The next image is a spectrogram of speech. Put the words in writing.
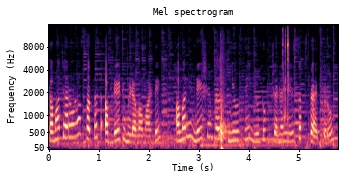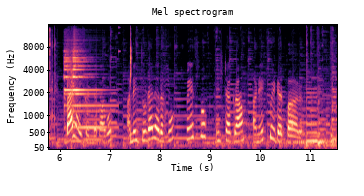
સમાચારોના સતત અપડેટ મેળવવા માટે અમારી નેશન પ્લસ ન્યૂઝની યુટ્યુબ ચેનલને સબસ્ક્રાઇબ કરો બેલ આઇકન દબાવો અને જોડાયેલા રહો ફેસબુક ઇન્સ્ટાગ્રામ અને ટ્વિટર પર.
